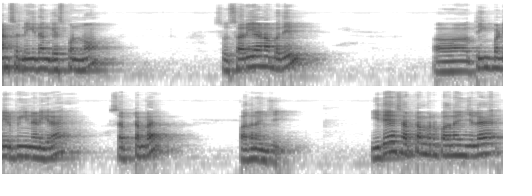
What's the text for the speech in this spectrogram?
ஆன்சர் நீங்கள் தான் கெஸ் பண்ணணும். ஸோ சரியான பதில் திங்க் பண்ணியிருப்பீங்கன்னு நினைக்கிறேன். செப்டம்பர் பதினஞ்சு. இதே செப்டம்பர் பதினஞ்சில்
